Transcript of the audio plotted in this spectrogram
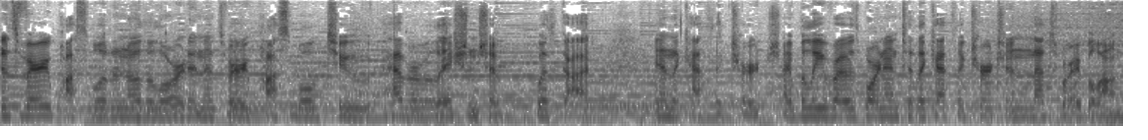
It's very possible to know the Lord, and it's very possible to have a relationship with God in the Catholic Church. I believe I was born into the Catholic Church, and that's where I belong.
